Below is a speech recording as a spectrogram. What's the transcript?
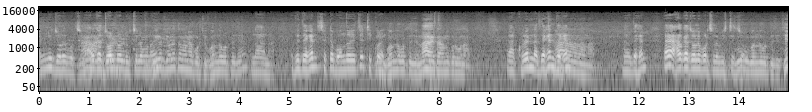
এমনি জলে পড়ছিল। হালকা জল টল ঢুকছিল মনে হয়। গুয়ের জলে তো মনে পড়ছে গন্ধ করতে যে না না। আপনি দেখেন সেটা বন্ধ হয়েছে ঠিক করেন। গন্ধ করতে যে না এটা আমি করব না। না খুলেন না দেখেন দেখেন। না না না। দেখেন। হ্যাঁ হালকা জলে পড়ছিল বৃষ্টির জল। গন্ধ করতেছে। ছি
